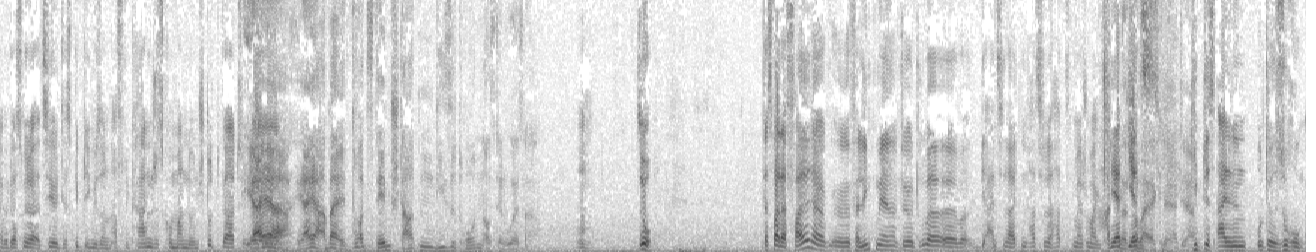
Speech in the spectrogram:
Aber du hast mir da erzählt, es gibt irgendwie so ein afrikanisches Kommando in Stuttgart. Ja, Äh, ja, ja, ja, aber trotzdem starten diese Drohnen aus den USA. aha. So. Das war der Fall, da äh, verlinken wir natürlich drüber äh, die Einzelheiten, hast du, hast du mir schon mal wir Jetzt schon mal erklärt, ja. gibt es einen Untersuchung,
